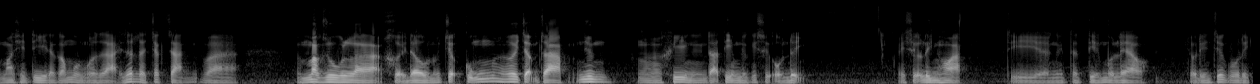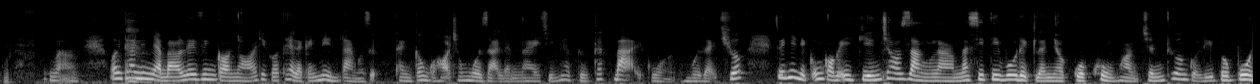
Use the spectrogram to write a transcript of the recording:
Man City đã có một mùa giải rất là chắc chắn và mặc dù là khởi đầu nó chậm cũng hơi chậm chạp nhưng ờ, khi đã tìm được cái sự ổn định cái sự linh hoạt thì ờ, người ta tiến một lèo cho đến trước vô địch. Vâng. Vâng theo như nhà báo Lê Vinh có nói thì có thể là cái nền tảng của sự thành công của họ trong mùa giải lần này chính là từ thất bại của mùa giải trước. Tuy nhiên thì cũng có cái ý kiến cho rằng là Man City vô địch là nhờ cuộc khủng hoảng chấn thương của Liverpool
